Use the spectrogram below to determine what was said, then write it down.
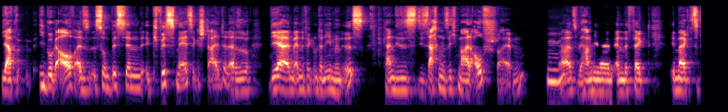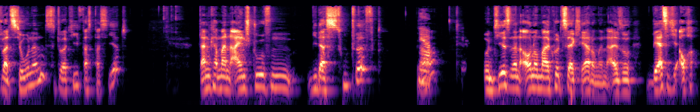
ja, E-Book auf. Also es ist so ein bisschen quizmäßig gestaltet. Also wer im Endeffekt Unternehmen ist, kann dieses, die Sachen sich mal aufschreiben. Hm. Ja, also wir haben hier im Endeffekt immer Situationen, situativ, was passiert. Dann kann man einstufen, wie das zutrifft. Ja. Und hier sind dann auch nochmal kurze Erklärungen. Also wer sich auch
